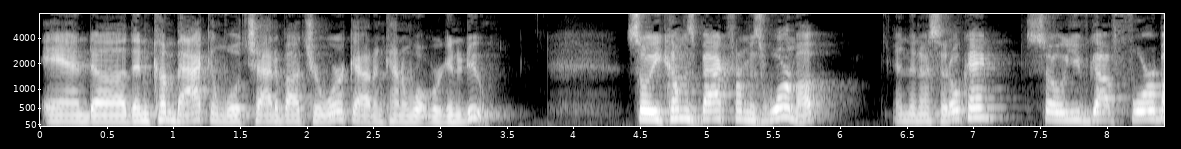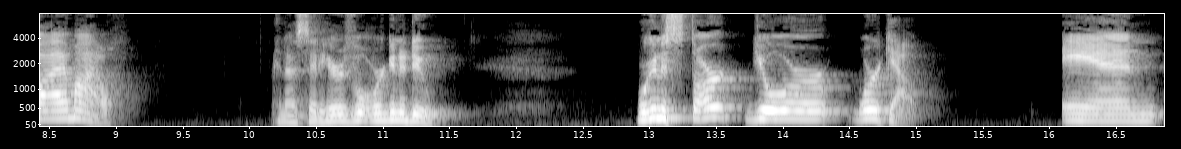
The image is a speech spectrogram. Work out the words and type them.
and uh, then come back and we'll chat about your workout and kind of what we're going to do. So he comes back from his warm up, and then I said, okay, so you've got four by a mile. And I said, here's what we're going to do. We're going to start your workout and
